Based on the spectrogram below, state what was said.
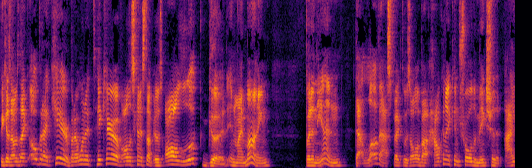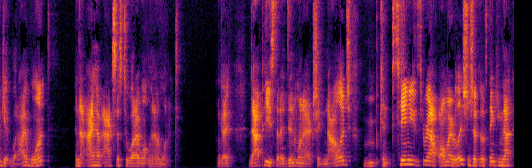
Because I was like, oh, but I care, but I want to take care of all this kind of stuff. It was all look good in my mind. But in the end, that love aspect was all about how can I control to make sure that I get what I want and that I have access to what I want when I want it. Okay? That piece that I didn't want to actually acknowledge continued throughout all my relationships of thinking that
